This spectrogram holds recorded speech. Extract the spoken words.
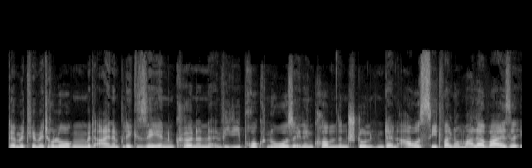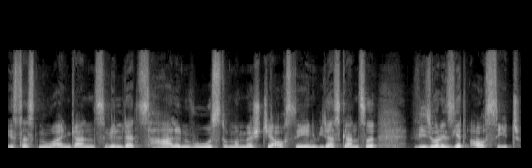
damit wir Meteorologen mit einem Blick sehen können, wie die Prognose in den kommenden Stunden denn aussieht, weil normalerweise ist das nur ein ganz wilder Zahlenwust und man möchte ja auch sehen, wie das Ganze visualisiert aussieht.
